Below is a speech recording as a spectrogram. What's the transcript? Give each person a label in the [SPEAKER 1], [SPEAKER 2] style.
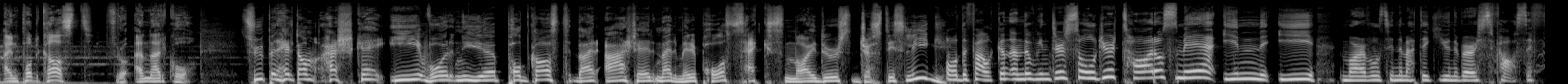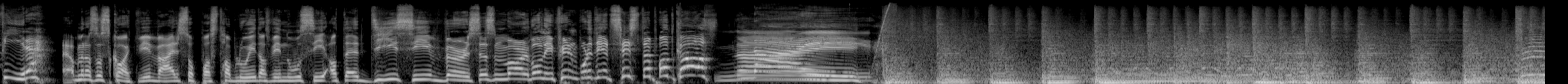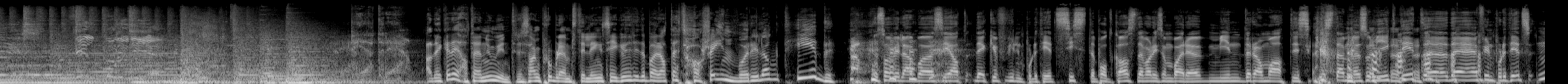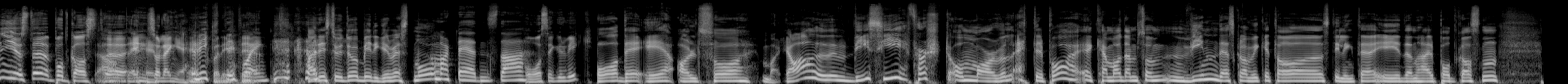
[SPEAKER 1] En podkast fra NRK.
[SPEAKER 2] Superheltene hersker i vår nye podkast, der jeg ser nærmere på Zack Snyders Justice League.
[SPEAKER 3] Og The Falcon and the Winter Soldier tar oss med inn i Marvel Cinematic Universe fase 4.
[SPEAKER 4] Ja, men altså, Skal ikke vi være såpass tabloid at vi nå sier at det er DC versus Marvel i Filmpolitiets siste podkast?!
[SPEAKER 3] Nei!
[SPEAKER 2] Ja, det er ikke det at det er en uinteressant problemstilling, Sigurd, det er bare at det tar så innmari lang tid.
[SPEAKER 4] Ja, Og så vil jeg bare si at Det er ikke Filmpolitiets siste podkast, det var liksom bare min dramatiske stemme som gikk dit. Det er Filmpolitiets nyeste podkast
[SPEAKER 2] Ja,
[SPEAKER 4] enn så lenge.
[SPEAKER 3] Viktig poeng.
[SPEAKER 2] Her i studio, Birger Vestmo.
[SPEAKER 3] Marte Hedenstad.
[SPEAKER 4] Og Sigurd Vik.
[SPEAKER 2] Og det er altså Ja, DC først, og Marvel etterpå. Hvem av dem som vinner, det skal vi ikke ta stilling til i denne podkasten,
